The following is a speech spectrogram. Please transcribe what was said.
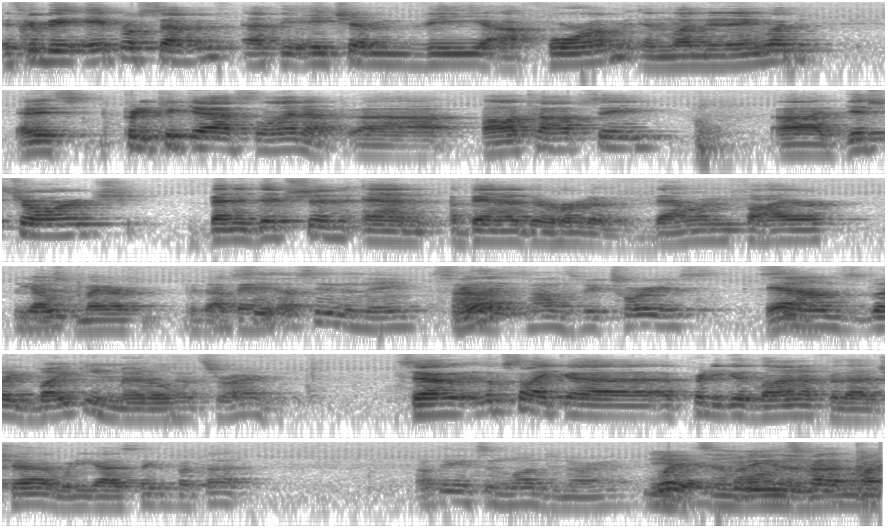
It's going to be April 7th at the HMV uh, Forum in London, England. And it's a pretty kick-ass lineup. Uh, Autopsy, uh, Discharge, Benediction, and a band I've never heard of, Vallenfyre. You guys Nope. familiar with that I've band? seen, I've seen the name. Sounds, Really? Sounds victorious. Yeah. Sounds like Viking metal. That's right. So it looks like a, a pretty good lineup for that show. What do you guys think about that? I think it's in London, all right? Yeah, Wait, it's in Putting this London, kind of London.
